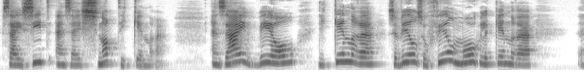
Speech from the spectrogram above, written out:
Zij ziet en zij snapt die kinderen. En zij wil die kinderen, ze wil zoveel mogelijk kinderen eh,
